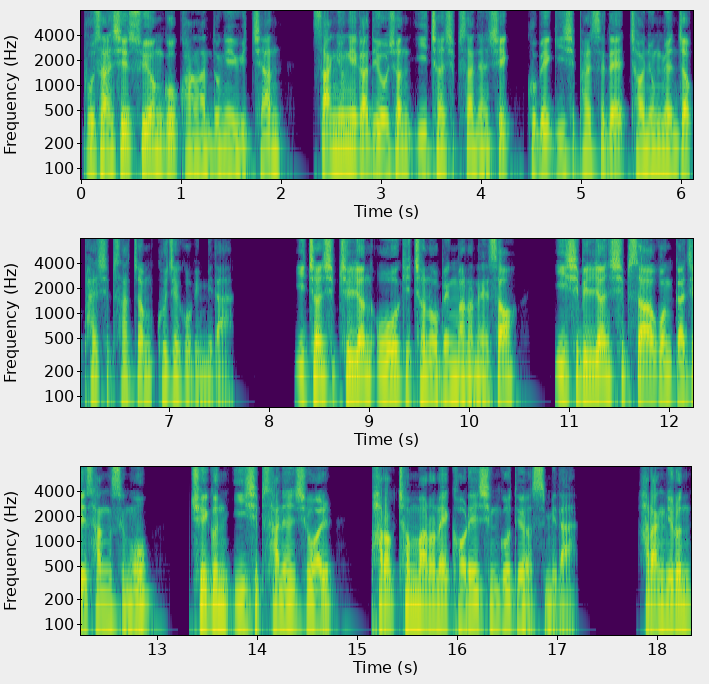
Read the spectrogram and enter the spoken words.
부산시 수영구 광안동에 위치한 쌍용의 가디오션 2014년식 928세대 전용 면적 84.9제곱입니다. 2017년 5억 2,500만 원에서 21년 14억 원까지 상승 후 최근 24년 10월 8억 1천만 원의 거래 신고되었습니다. 하락률은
